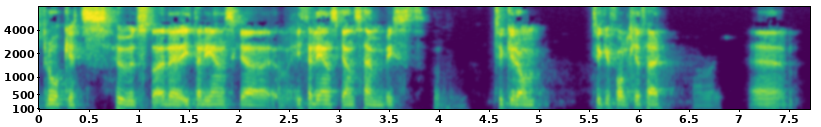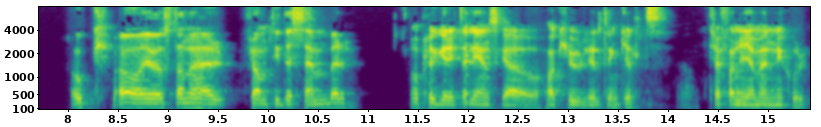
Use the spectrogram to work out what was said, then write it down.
Språkets huvudstad, eller italienska, italienskans hemvist. Tycker om, tycker folket här. Right. Eh, och ja, jag stannar här fram till december och pluggar italienska och har kul helt enkelt. Ja. Träffar nya människor.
